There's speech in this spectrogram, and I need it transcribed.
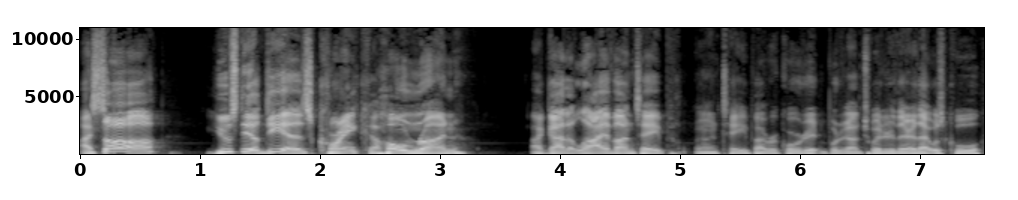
I saw Yusniel Diaz crank a home run. I got it live on tape. On tape, I recorded it and put it on Twitter. There, that was cool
